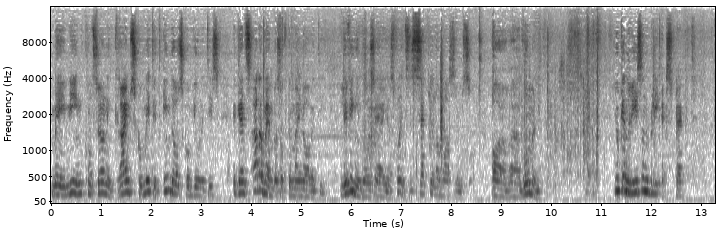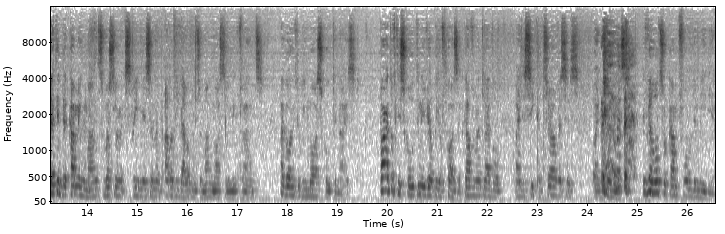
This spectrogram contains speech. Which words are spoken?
may mean concerning crimes committed in those communities against other members of the minority living in those areas, for instance, secular Muslims or uh, women. You can reasonably expect that in the coming months Muslim extremism and other developments among Muslims in France are going to be more scrutinized. Part of this scrutiny will be, of course, at government level, by the secret services, by the police. it will also come from the media.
